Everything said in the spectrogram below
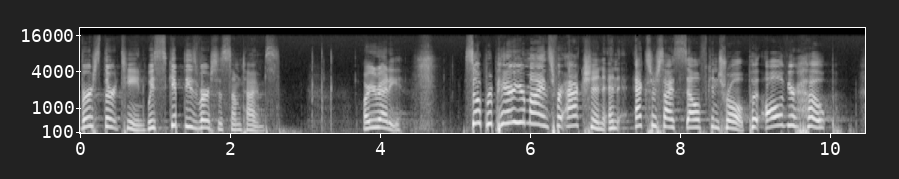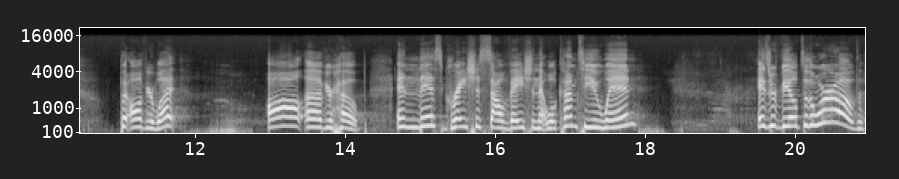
Verse 13. We skip these verses sometimes. Are you ready? So prepare your minds for action and exercise self control. Put all of your hope, put all of your what? All of your hope in this gracious salvation that will come to you when? Is revealed to the world.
